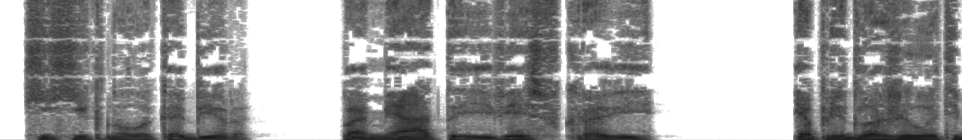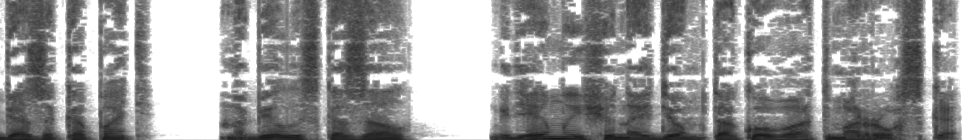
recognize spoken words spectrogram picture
— хихикнула Кабира помятый и весь в крови. Я предложила тебя закопать, но Белый сказал, где мы еще найдем такого отморозка,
